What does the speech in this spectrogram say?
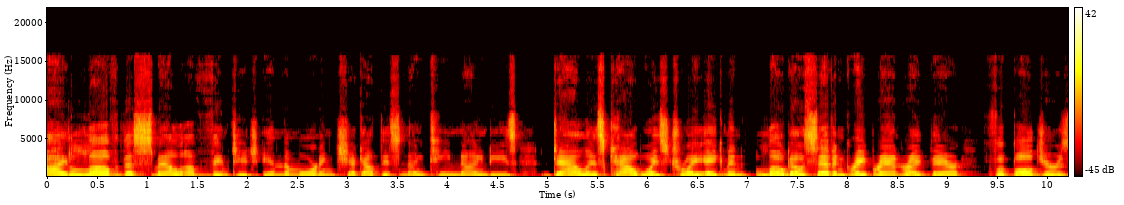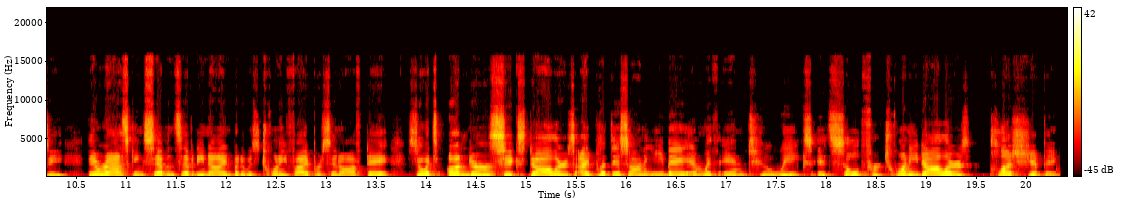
I love the smell of vintage in the morning. Check out this 1990s Dallas Cowboys Troy Aikman logo 7, great brand right there, football jersey. They were asking 7.79, but it was 25% off day, so it's under $6. I put this on eBay and within 2 weeks it sold for $20 plus shipping.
